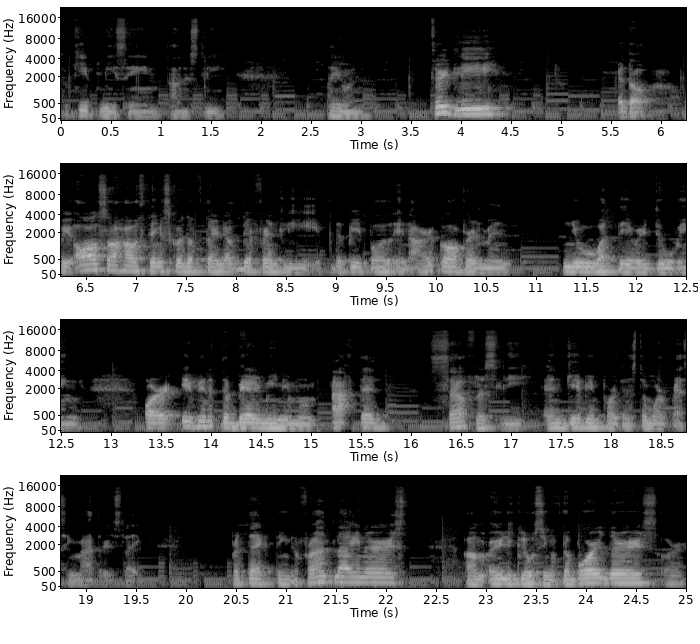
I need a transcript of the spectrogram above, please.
to keep me sane, honestly. Ayun. Thirdly, ito, we all saw how things could have turned out differently if the people in our government knew what they were doing or even at the bare minimum acted selflessly and gave importance to more pressing matters like protecting the frontliners, um, early closing of the borders, or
